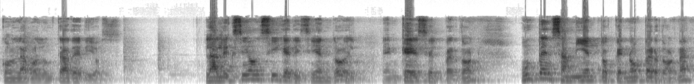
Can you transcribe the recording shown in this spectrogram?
con la voluntad de Dios. La lección sigue diciendo en qué es el perdón. Un pensamiento que no perdona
